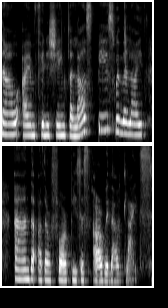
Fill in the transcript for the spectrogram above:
Now I am finishing the last piece with the light and the other four pieces are without lights.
